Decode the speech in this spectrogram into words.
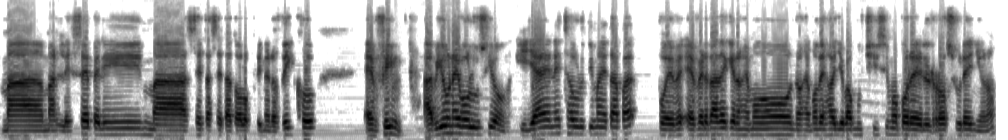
más, más Led Zeppelin, más ZZ todos los primeros discos. En fin, había una evolución y ya en esta última etapa, pues es verdad de que nos hemos, nos hemos dejado llevar muchísimo por el rock sureño, ¿no?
